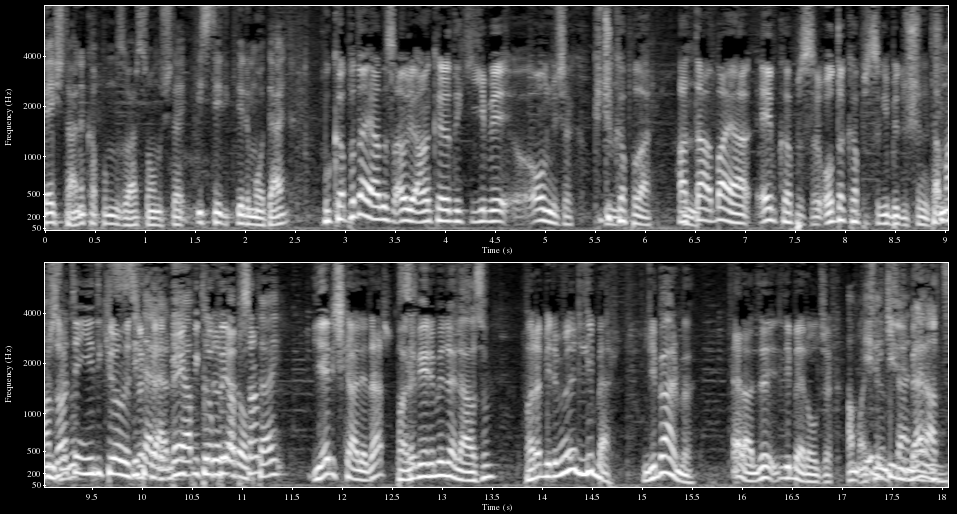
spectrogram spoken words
Beş tane kapımız var sonuçta. İstedikleri model. Bu kapı da yalnız öyle Ankara'daki gibi olmayacak. Küçük kapılar. Hatta bayağı ev kapısı, oda kapısı gibi düşünün. Tamam Çünkü zaten canım. 7 kilometre Sitelerde büyük bir kapı yapsan Oktay. yer işgal eder. Para birimi de lazım. Para birimi liber. Liber mi? Herhalde liber olacak. Ama canım iki sen liber at.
